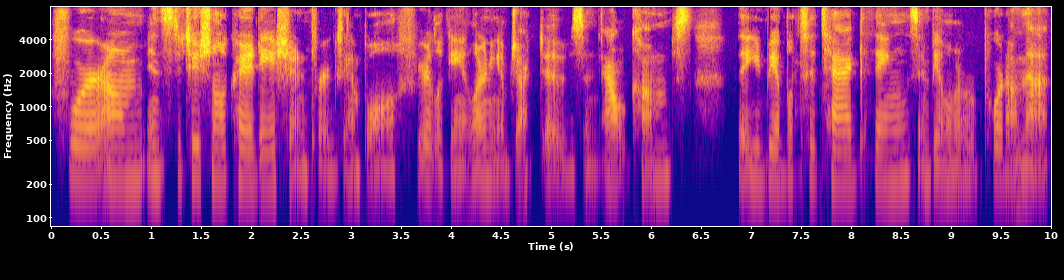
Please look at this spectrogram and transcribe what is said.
for um, institutional accreditation, for example, if you're looking at learning objectives and outcomes, that you'd be able to tag things and be able to report on that.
